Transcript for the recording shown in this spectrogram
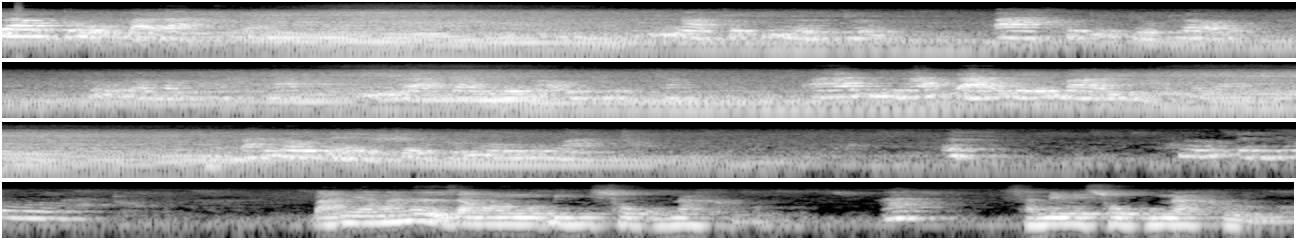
여도 바라 나 소리는 좀아 그래 돌아 돌아가면서 일하다니 나오니까 아니 나다니 말이 발로내 쉬고 오고 마토 그러고 오고 마토 Bani amana zangon bin sokuna khu. Ha? Sameme sokuna khu.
